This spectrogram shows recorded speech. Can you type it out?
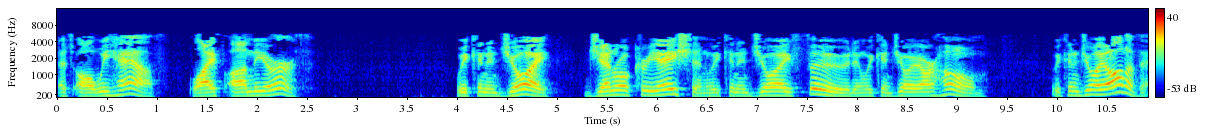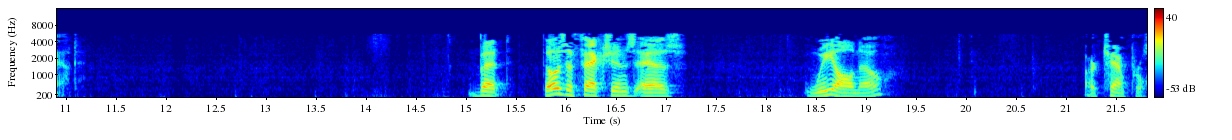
That's all we have. Life on the earth. We can enjoy general creation. We can enjoy food and we can enjoy our home. We can enjoy all of that. But those affections, as we all know, are temporal.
